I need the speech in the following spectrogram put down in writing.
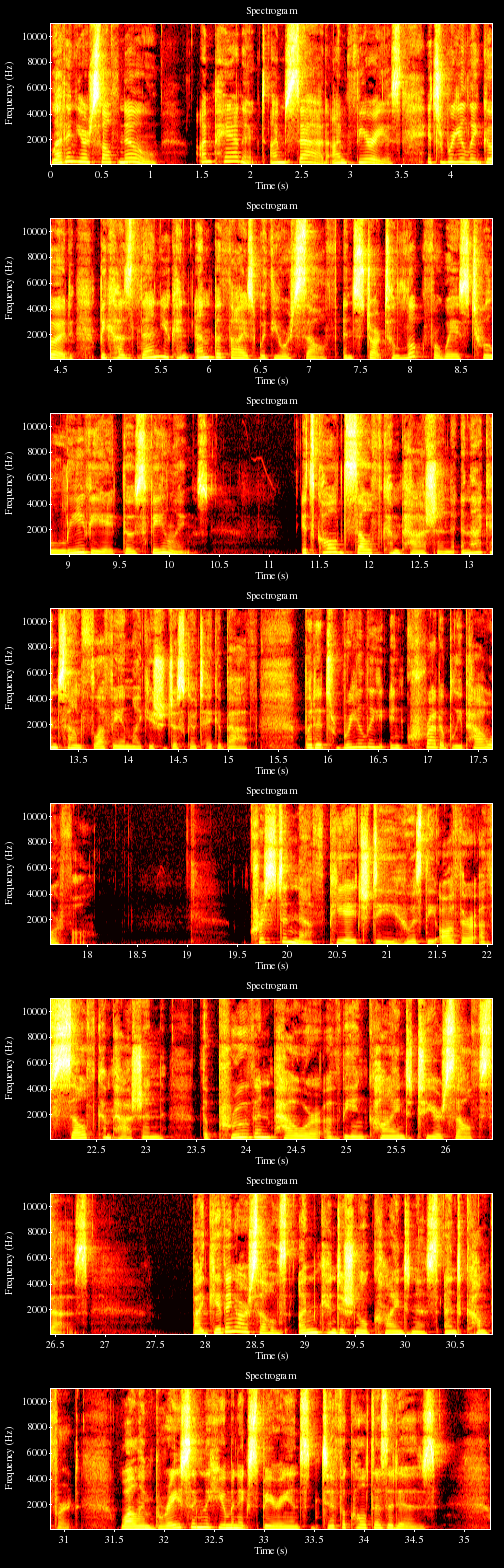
Letting yourself know I'm panicked, I'm sad, I'm furious. It's really good because then you can empathize with yourself and start to look for ways to alleviate those feelings. It's called self compassion, and that can sound fluffy and like you should just go take a bath, but it's really incredibly powerful. Kristin Neff, PhD, who is the author of Self Compassion The Proven Power of Being Kind to Yourself, says By giving ourselves unconditional kindness and comfort, while embracing the human experience, difficult as it is,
